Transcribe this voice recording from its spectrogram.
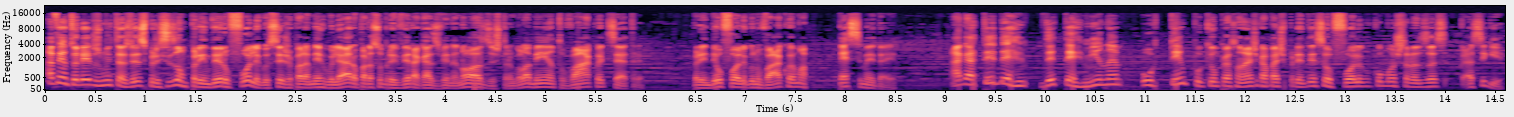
Aventureiros muitas vezes precisam prender o fôlego, seja para mergulhar ou para sobreviver a gases venenosos, estrangulamento, vácuo, etc. Prender o fôlego no vácuo é uma péssima ideia. HT de determina o tempo que um personagem é capaz de prender seu fôlego, como mostrado a, a seguir.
